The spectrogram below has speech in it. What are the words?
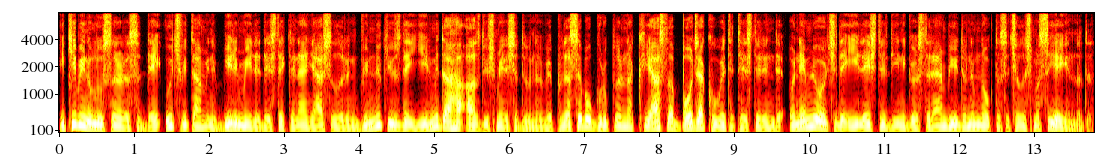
2000 uluslararası D3 vitamini birimiyle desteklenen yaşlıların günlük %20 daha az düşme yaşadığını ve plasebo gruplarına kıyasla bacak kuvveti testlerinde önemli ölçüde iyileştirdiğini gösteren bir dönüm noktası çalışması yayınladı.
